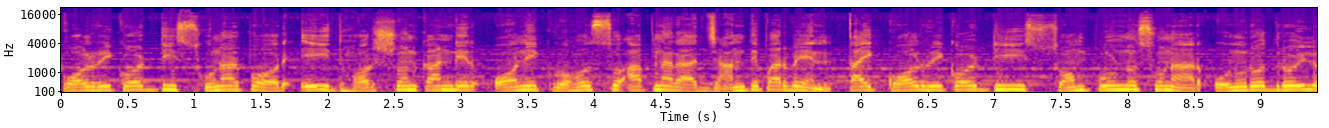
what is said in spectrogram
কল রেকর্ডটি শোনার পর এই ধর্ষণ কাণ্ডের অনেক রহস্য আপনারা জানতে পারবেন তাই কল রেকর্ডটি সম্পূর্ণ শোনার অনুরোধ রইল।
